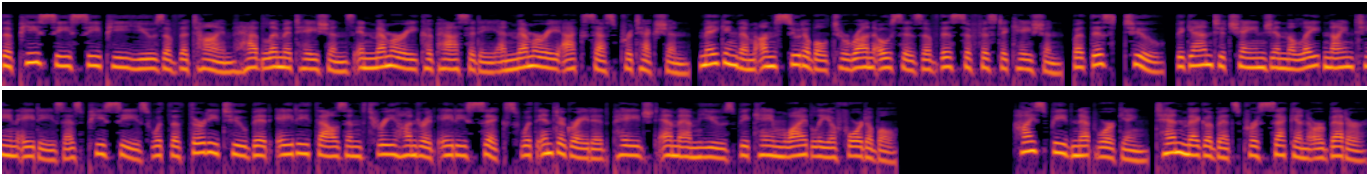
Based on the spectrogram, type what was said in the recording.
The PC CPUs of the time had limitations in memory capacity and memory access protection, making them unsuitable to run OSes of this sophistication, but this, too, began to change in the late 1980s as PCs with the 32-bit 80386 with integrated paged MMUs became widely affordable. High-speed networking 10 megabits per second or better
